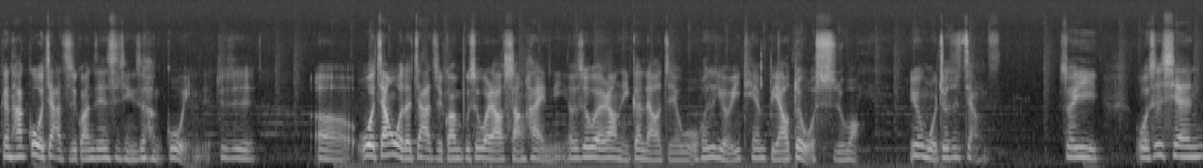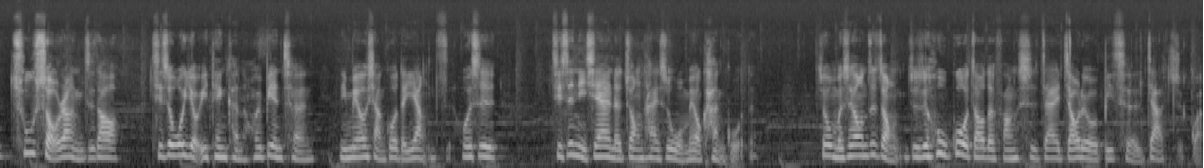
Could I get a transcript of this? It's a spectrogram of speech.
跟他过价值观这件事情是很过瘾的，就是。呃，我讲我的价值观不是为了要伤害你，而是为了让你更了解我，或者有一天不要对我失望，因为我就是这样子。所以我是先出手让你知道，其实我有一天可能会变成你没有想过的样子，或是其实你现在的状态是我没有看过的。所以，我们是用这种就是互过招的方式在交流彼此的价值观。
